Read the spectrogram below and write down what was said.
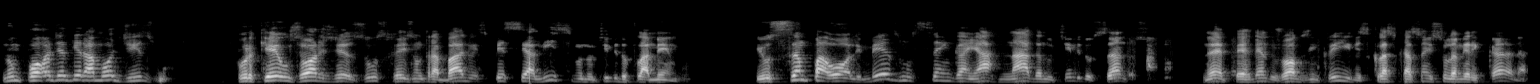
Não pode virar modismo, porque o Jorge Jesus fez um trabalho especialíssimo no time do Flamengo. E o Sampaoli, mesmo sem ganhar nada no time do Santos, né, perdendo jogos incríveis, classificações sul-americana,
